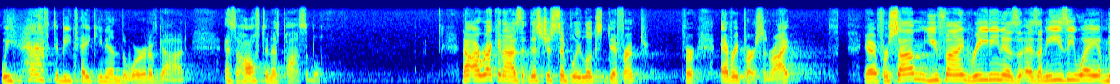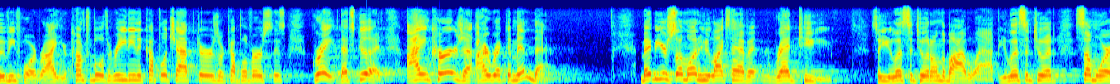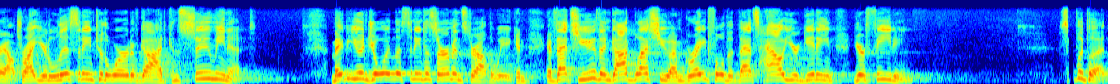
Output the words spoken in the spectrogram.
We have to be taking in the Word of God as often as possible. Now, I recognize that this just simply looks different for every person, right? You know, for some, you find reading as, as an easy way of moving forward, right? You're comfortable with reading a couple of chapters or a couple of verses. Great, that's good. I encourage that. I recommend that. Maybe you're someone who likes to have it read to you. So you listen to it on the Bible app, you listen to it somewhere else, right? You're listening to the Word of God, consuming it. Maybe you enjoy listening to sermons throughout the week. And if that's you, then God bless you. I'm grateful that that's how you're getting your feeding. Simply put,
